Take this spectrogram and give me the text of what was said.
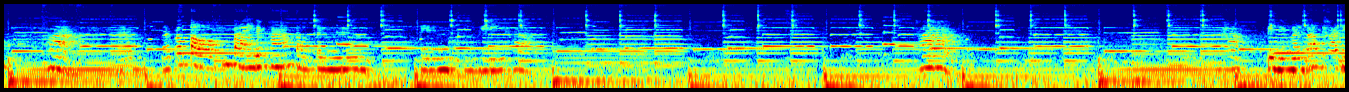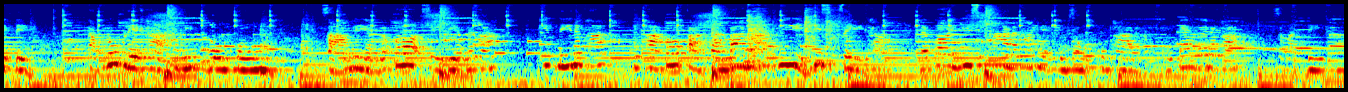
ค่ะแล้วแล้วก็ต่อขึ้นไปนะคะต่อเติมเป็นทีวีค่ะ ค่ะค่ะเป็นยังไงบ้างคะเด็กๆกับรูปเลขาชนิดวงกลมสามเหลี่ยมแล้วก็สี่เหลี่ยมนะคะ ลิปนี้นะคะคุณพาก็ฝากการบ้านนะคะที่ 24 ค่ะ แล้วก็ 25 นะคะอย่าลืมส่งคุณพาคุณแก้มด้วยนะคะ สวัสดีค่ะ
